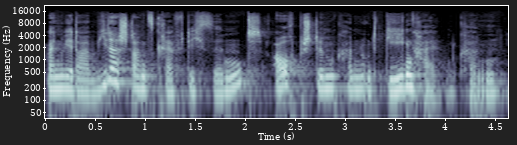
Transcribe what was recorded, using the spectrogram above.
wenn wir da widerstandskräftig sind, auch bestimmen können und gegenhalten können.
